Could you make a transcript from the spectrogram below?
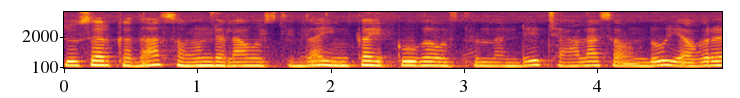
చూసారు కదా సౌండ్ ఎలా వస్తుందో? ఇంకా ఎక్కువగా వస్తుందండి. చాలా సౌండ్. ఎవరు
